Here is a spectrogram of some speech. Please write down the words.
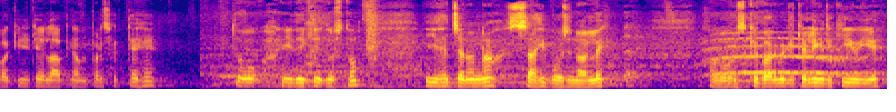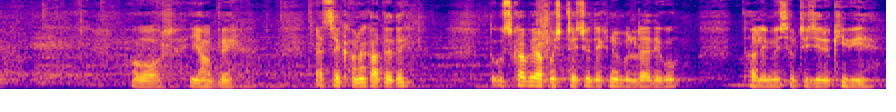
बाकी डिटेल आप यहाँ पर पढ़ सकते हैं। तो ये देखिए दोस्तों ये है जनाना शाही भोजनालय और उसके बारे में डिटेलिंग लिखी हुई है और यहाँ पे ऐसे खाना खाते थे। तो उसका भी आपको स्टेचू देखने को मिल रहा है, देखो, थाली में सब चीज़ें रखी हुई है।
